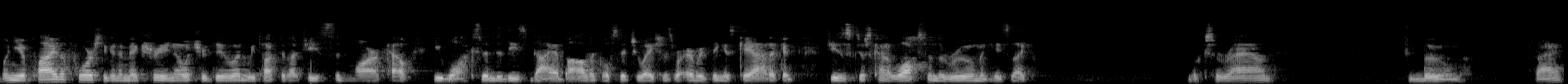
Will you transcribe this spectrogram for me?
When you apply the force, you're going to make sure you know what you're doing. We talked about Jesus and Mark, how he walks into these diabolical situations where everything is chaotic and Jesus just kind of walks in the room and he's like, looks around, boom, right?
